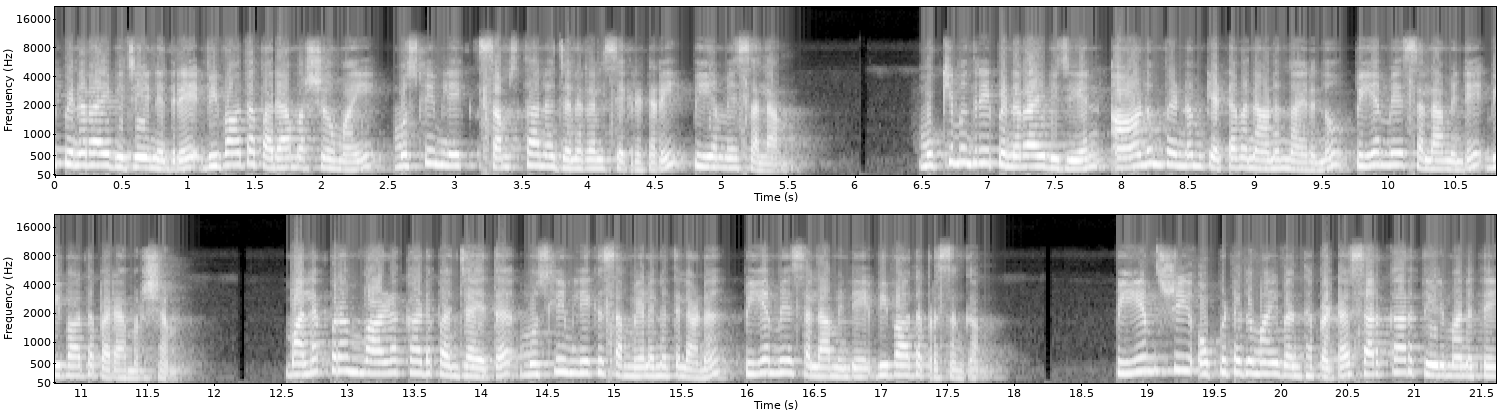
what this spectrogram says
പിണറായി വിജയനെതിരെ വിവാദ പരാമർശവുമായി മുസ്ലിം ലീഗ് സംസ്ഥാന general secretary P M A Salam. മുഖ്യമന്ത്രി പിണറായി വിജയൻ ആണും പെണ്ണും കെട്ടവനാണെന്നായിരുന്നു പി എം എ സലാമിന്റെ വിവാദ പരാമർശം. മലപ്പുറം വാഴക്കാട് പഞ്ചായത്ത് മുസ്ലിം ലീഗ് സമ്മേളനത്തിലാണ് പി എം എ സലാമിന്റെ വിവാദ പ്രസംഗം. പി എം ശ്രീ ഒപ്പിട്ടതുമായി ബന്ധപ്പെട്ട സർക്കാർ തീരുമാനത്തെ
